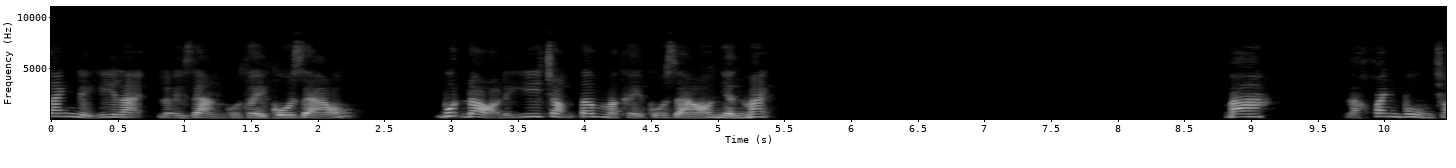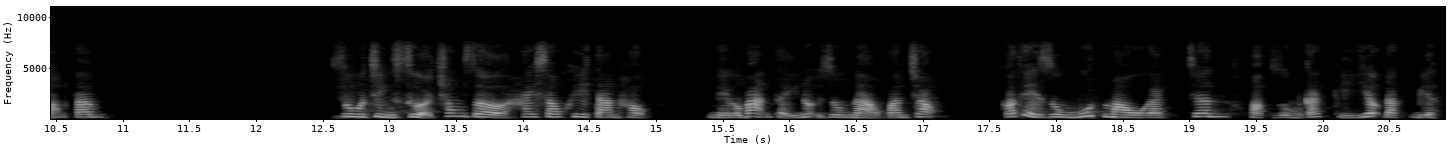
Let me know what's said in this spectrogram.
xanh để ghi lại lời giảng của thầy cô giáo, bút đỏ để ghi trọng tâm mà thầy cô giáo nhấn mạnh. 3 là khoanh vùng trọng tâm. Dù chỉnh sửa trong giờ hay sau khi tan học, nếu bạn thấy nội dung nào quan trọng, có thể dùng bút màu gạch chân hoặc dùng các ký hiệu đặc biệt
